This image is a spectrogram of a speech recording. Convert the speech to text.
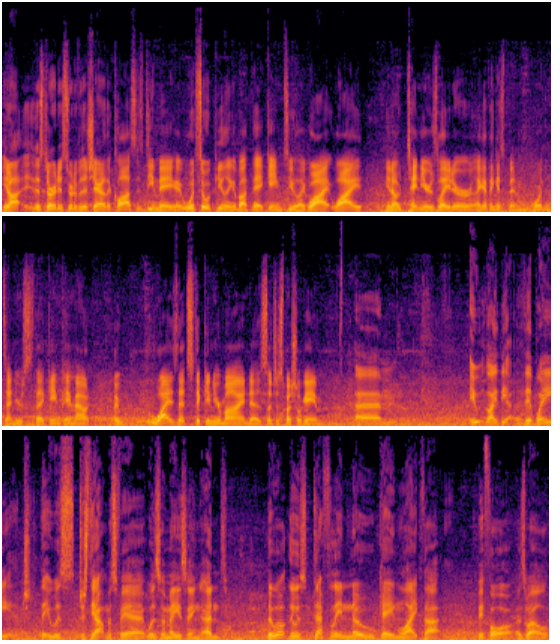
you know, the start is sort of the Shadow of the Colossus demake. What's so appealing about that game to you? Like, why, why, you know, 10 years later, like I think it's been more than 10 years since that game came out. Like, why does that stick in your mind as such a special game? Um, it like the the way it was, just the atmosphere was amazing, and there, were, there was definitely no game like that before as well.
